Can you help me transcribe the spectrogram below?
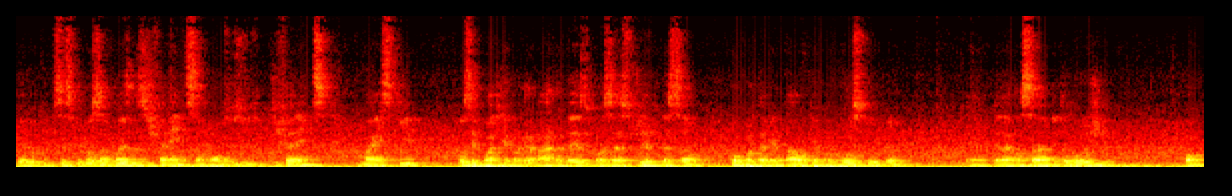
pelo que você explicou, são coisas diferentes, são pontos diferentes, mas que você pode reprogramar através do processo de educação comportamental que é proposto pela, é, pela nossa metodologia. Bom,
